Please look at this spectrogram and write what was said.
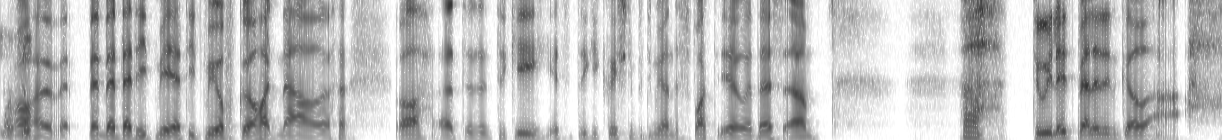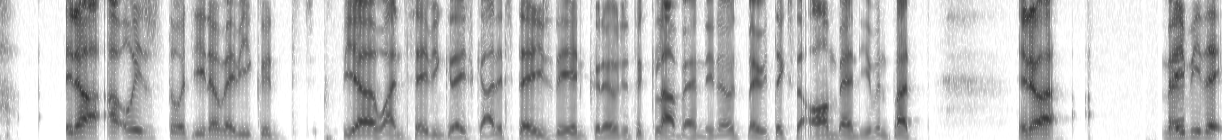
What's oh, that, that, that hit me. That hit me off guard now. oh, it is a tricky. It's a tricky question putting me on the spot here with this. Um, ah, do we let Bellerin go? Ah, you know, I, I always thought, you know, maybe he could be a one saving grace guy that stays there and grows at the club and, you know, maybe takes the armband even. But, you know, maybe the,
